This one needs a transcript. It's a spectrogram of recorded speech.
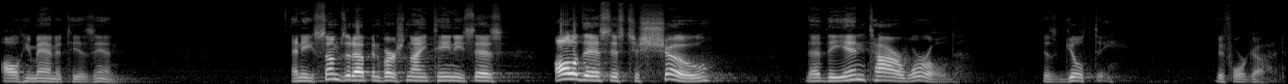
all humanity is in. And he sums it up in verse 19. He says, All of this is to show that the entire world is guilty before God.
